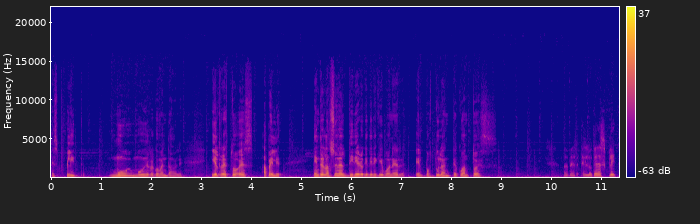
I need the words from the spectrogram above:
split, muy, muy recomendable. Y el resto es a pellet. En relación al dinero que tiene que poner el postulante, ¿cuánto es? A ver, en lo que es split,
